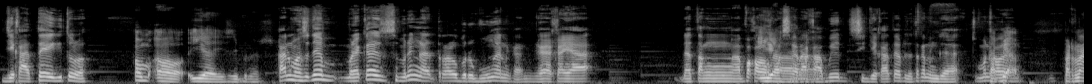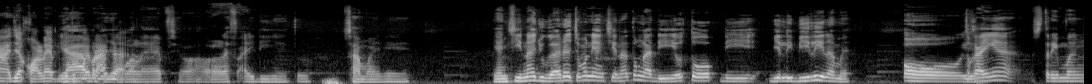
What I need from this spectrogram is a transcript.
JKT gitu loh Oh, oh iya iya sih benar. kan maksudnya mereka sebenarnya nggak terlalu berhubungan kan kayak kayak datang apa kalau Iya. konser AKB si JKT harus datang kan enggak cuman Tapi kalau pernah aja collab gitu ya kan pernah ada. aja collab si live ID-nya itu sama ini yang Cina juga ada cuman yang Cina tuh nggak di YouTube di Bilibili namanya Oh itu iya. kayaknya streaming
